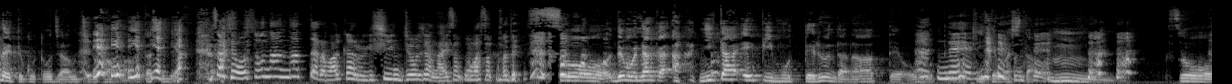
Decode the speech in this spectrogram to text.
れってこと？じゃあうちの母は私にそれ大人になったら分かる心情じゃない？そこはそこで。そう。でもなんかあ似たエピ持ってるんだなって思ってね聞いてました、ね うん。そう。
